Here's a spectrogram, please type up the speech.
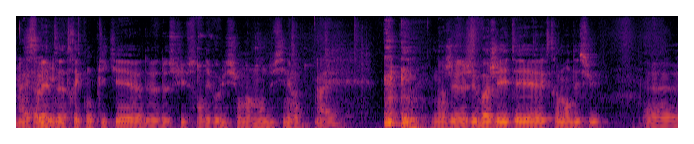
Ouais, Ça va être très compliqué euh, de, de suivre son évolution dans le monde du cinéma. Ouais. Non, j'ai j'ai- bah, j'ai été extrêmement déçu. Euh,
